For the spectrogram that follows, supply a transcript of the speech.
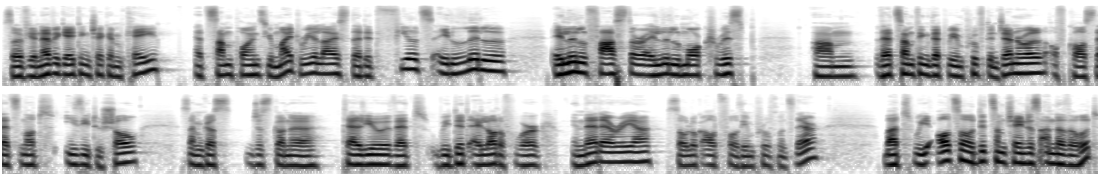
So if you're navigating CheckMK, at some points you might realize that it feels a little, a little faster, a little more crisp. Um, that's something that we improved in general. Of course, that's not easy to show. So I'm just, just gonna tell you that we did a lot of work in that area. So look out for the improvements there. But we also did some changes under the hood.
